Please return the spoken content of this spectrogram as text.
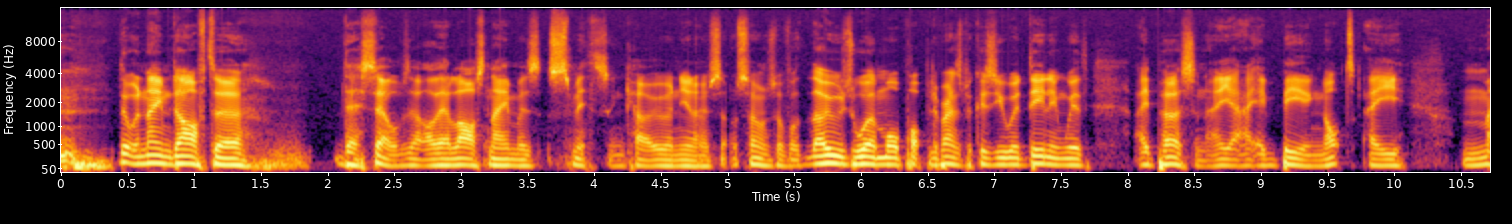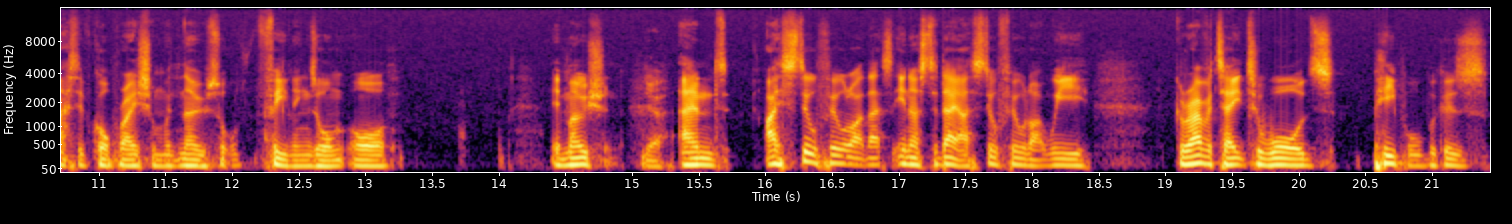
that were named after themselves, or their last name as Smiths and Co. and you know so, so on and so forth. Those were more popular brands because you were dealing with a person, a, a being, not a massive corporation with no sort of feelings or, or emotion. Yeah. And I still feel like that's in us today. I still feel like we gravitate towards people because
